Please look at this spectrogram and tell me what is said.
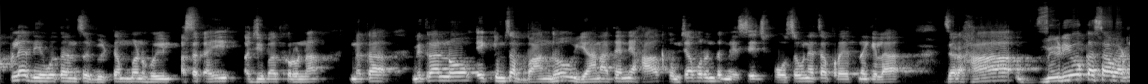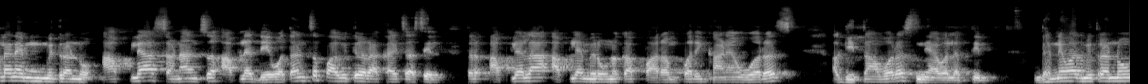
आपल्या देवतांचं विटंबन होईल असं काही अजिबात करू ना नका. मित्रांनो एक तुमचा बांधव या नात्याने हा तुमच्यापर्यंत मेसेज पोहोचवण्याचा प्रयत्न केला. जर हा व्हिडिओ कसा वाटला नाही मित्रांनो आपल्या सणांचं आपल्या देवतांचं पावित्र्य राखायचं असेल तर आपल्याला आपल्या मिरवणुका पारंपरिक गाण्यांवरच गीतावरच न्याव्या लागतील. धन्यवाद मित्रांनो.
